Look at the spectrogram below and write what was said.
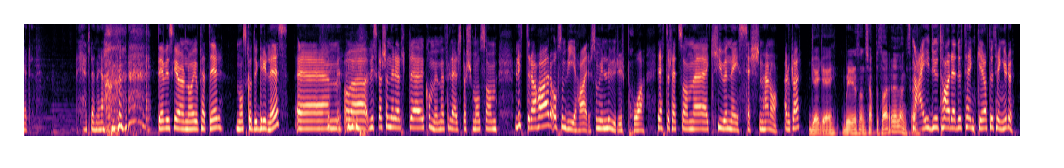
Helt enig. Helt enig, ja. Det vi skal gjøre nå, Jo Petter, nå skal du grilles. Em, og vi skal generelt eh, komme med flere spørsmål som lyttere har, og som vi har, som vi lurer på. Rett og slett sånn eh, Q&A-session her nå. Er du klar? Gøy, gøy. Blir det sånn kjappe svar eller langsvar? Nei, du tar det du tenker at du trenger, du.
